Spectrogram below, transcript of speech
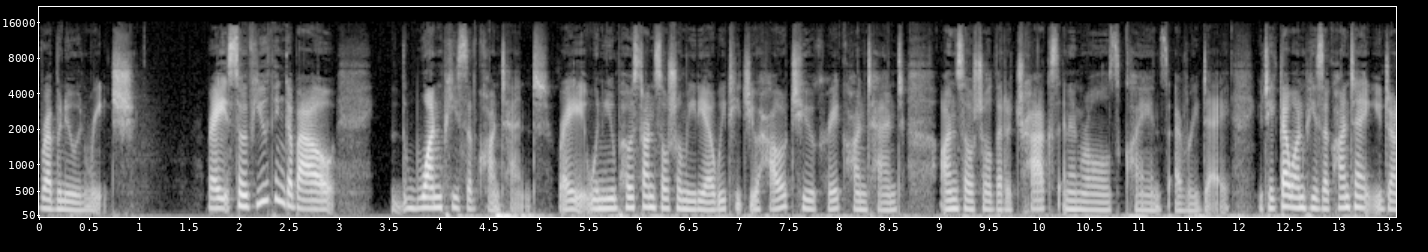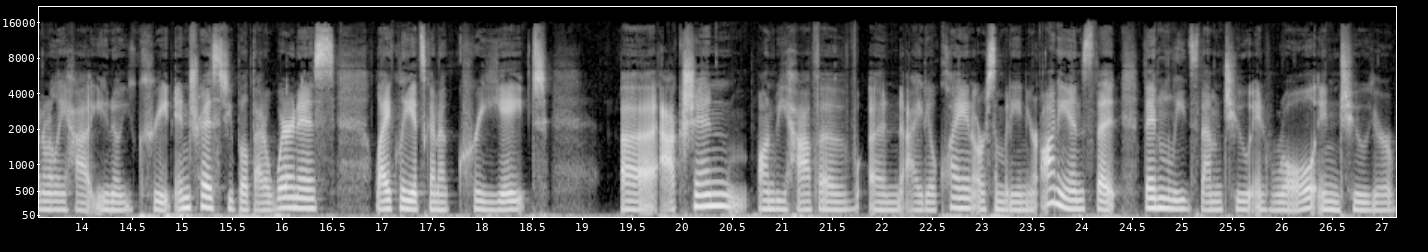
revenue and reach, right? So if you think about one piece of content, right? When you post on social media, we teach you how to create content on social that attracts and enrolls clients every day. You take that one piece of content, you generally have, you know, you create interest, you build that awareness. Likely it's going to create uh, action on behalf of an ideal client or somebody in your audience that then leads them to enroll into your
